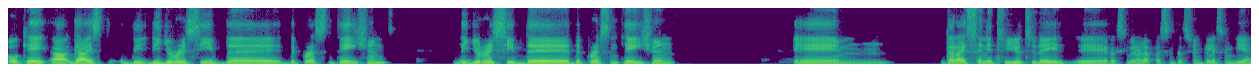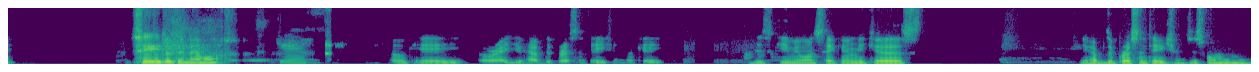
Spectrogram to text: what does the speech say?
Okay, uh, guys, did, did you receive the, the presentation? Did you receive the, the presentation um, that I sent it to you today? Eh, ¿Recibieron la presentación que les envié? Sí, lo tenemos. Yes. Okay, all right, you have the presentation, okay. Just give me one second because you have the presentation, just one moment.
